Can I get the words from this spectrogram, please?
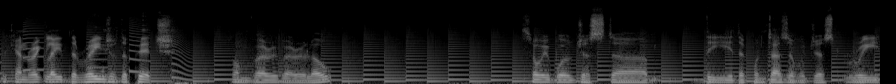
we can regulate the range of the pitch from very very low. So it will just uh, the the quantizer will just read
